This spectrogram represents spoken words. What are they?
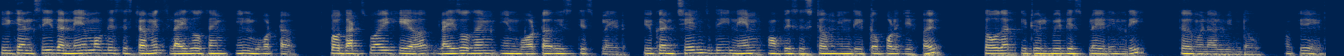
you can see the name of the system is lysozyme in water. So that's why here lysozyme in water is displayed. You can change the name of the system in the topology file so that it will be displayed in the terminal window. Okay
